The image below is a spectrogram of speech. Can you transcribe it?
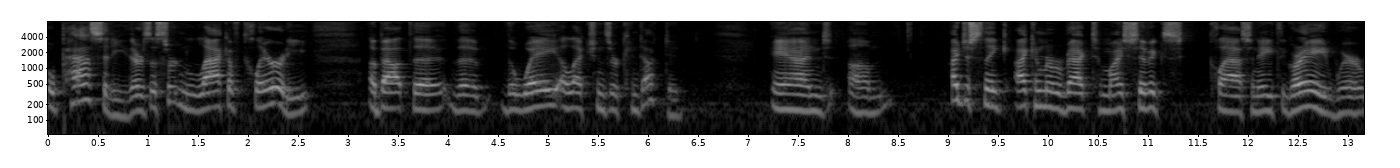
opacity, there's a certain lack of clarity about the, the, the way elections are conducted. And um, I just think I can remember back to my civics class in eighth grade where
